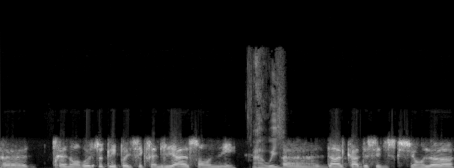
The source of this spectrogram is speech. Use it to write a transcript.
euh, très nombreuses. Toutes les politiques familiales sont nées ah oui. Euh, dans le cadre de ces discussions-là.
